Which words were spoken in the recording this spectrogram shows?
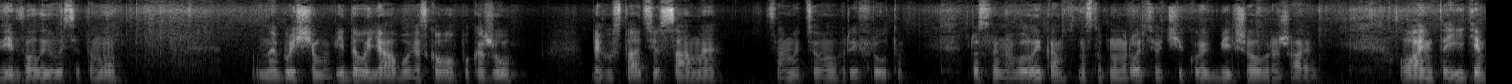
відвалилися. Тому в найближчому відео я обов'язково покажу дегустацію саме, саме цього грейпфруту. Рослина велика, в наступному році очікую більшого врожаю. Лайм Таїті.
